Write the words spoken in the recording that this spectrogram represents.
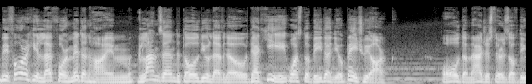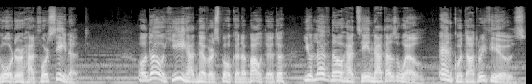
Before he left for Middenheim, Glanzend told Yulevno that he was to be the new patriarch. All the magisters of the order had foreseen it. Although he had never spoken about it, Yulevno had seen that as well, and could not refuse.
